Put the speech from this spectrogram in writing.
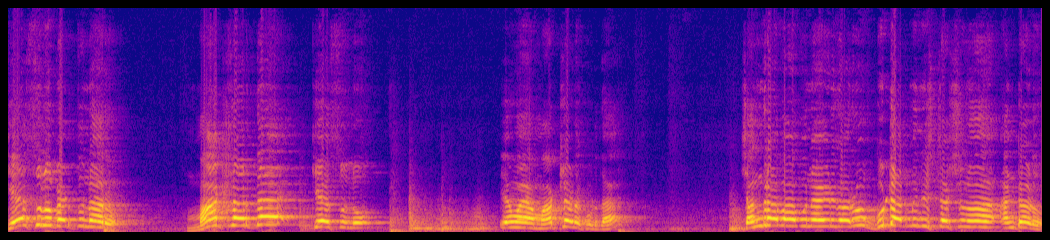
కేసులు పెడుతున్నారు. మాట్లాడితే కేసులు. ఏమయ్యా మాట్లాడకూడదా? చంద్రబాబు నాయుడు గారు గుడ్ అడ్మినిస్ట్రేషన్ అంటాడు.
